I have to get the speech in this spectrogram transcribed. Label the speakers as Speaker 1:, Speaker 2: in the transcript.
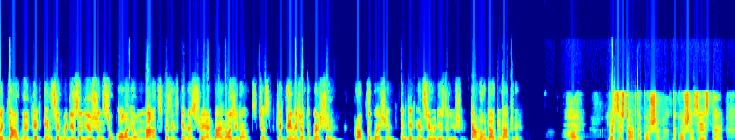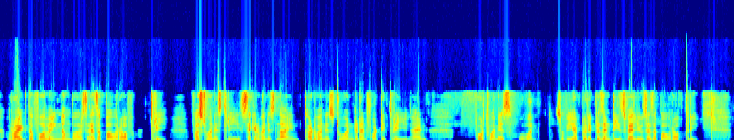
Speaker 1: With Doubtnut, get instant video solutions to all your maths, physics, chemistry, and biology doubts. Just click the image of the question, crop the question, and get instant video solution. Download Doubtnut app today.
Speaker 2: Hi, let's start the question. The question says that write the following numbers as a power of 3. First one is 3, second one is 9, third one is 243 and fourth one is 1. So we have to represent these values as a power of 3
